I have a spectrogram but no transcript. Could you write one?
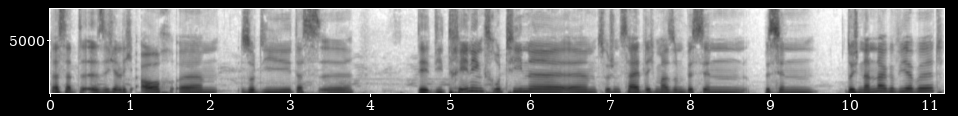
Das hat äh, sicherlich auch ähm, so die, das, äh, die, die Trainingsroutine ähm, zwischenzeitlich mal so ein bisschen, bisschen durcheinandergewirbelt.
